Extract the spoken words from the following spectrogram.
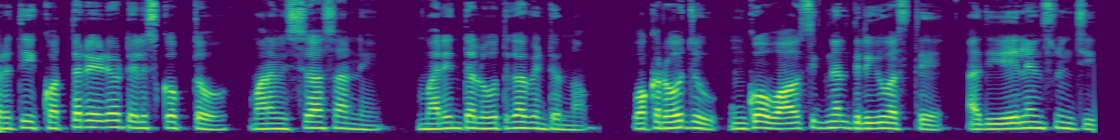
ప్రతి కొత్త రేడియో టెలిస్కోప్తో మన విశ్వాసాన్ని మరింత లోతుగా వింటున్నాం. ఒకరోజు ఇంకో వావ్ సిగ్నల్ తిరిగి వస్తే అది ఏలియన్స్ నుంచి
